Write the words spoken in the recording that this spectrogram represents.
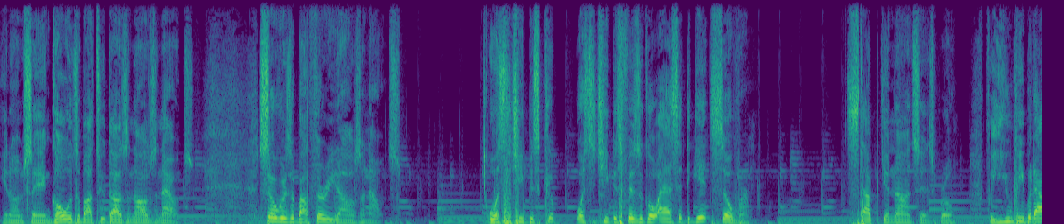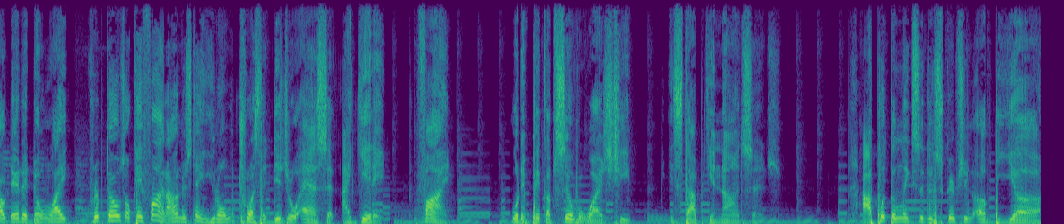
You know what I'm saying? Gold's about two thousand dollars an ounce. Silver's about thirty dollars an ounce. What's the cheapest? What's the cheapest physical asset to get? Silver. Stop your nonsense, bro. For you people out there that don't like cryptos, okay, fine. I understand. You don't trust a digital asset. I get it. Fine. Well, then pick up silver while it's cheap and stop your nonsense. I'll put the links in the description of the uh,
